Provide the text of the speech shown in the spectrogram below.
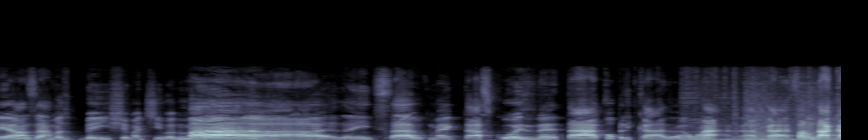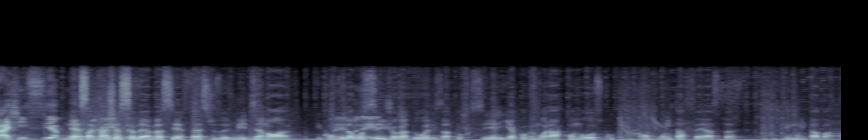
É umas armas bem chamativas. Mas a gente sabe como é que tá as coisas, né? Tá complicado. Vamos lá. Falando da caixa em si, é muito Essa bonita. caixa celebra a CFS de 2019 e convida vocês, jogadores, a torcer e a comemorar conosco com muita festa e muita bala.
